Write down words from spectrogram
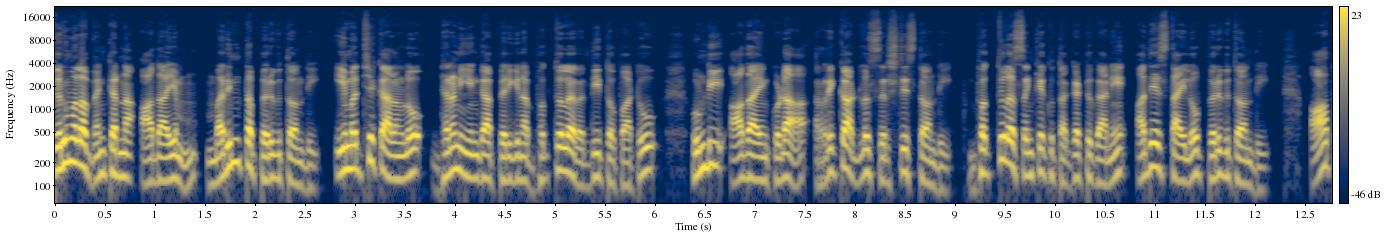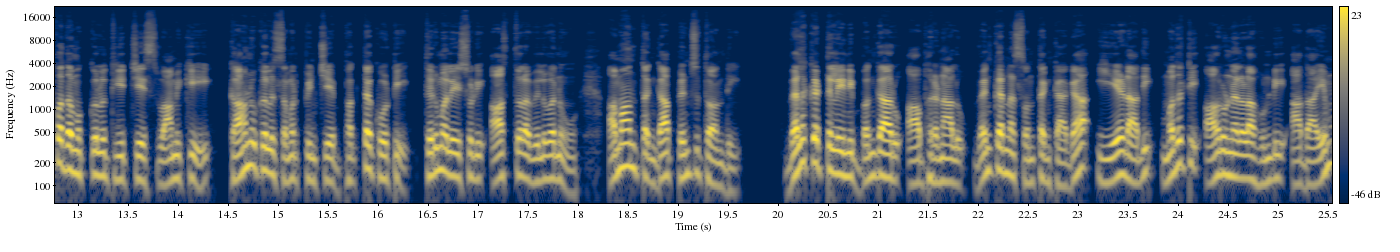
తిరుమల వెంకన్న ఆదాయం మరింత పెరుగుతోంది. ఈ మధ్య కాలంలో గణనీయంగా పెరిగిన భక్తుల రద్దీతో పాటు హుండీ ఆదాయం కూడా రికార్డులు సృష్టిస్తోంది. భక్తుల సంఖ్యకు తగ్గట్టుగానే అదే స్థాయిలో పెరుగుతోంది. ఆపద మొక్కులు తీర్చే స్వామికి కానుకలు సమర్పించే భక్తకోటి తిరుమలేశుడి ఆస్తుల విలువను అమాంతంగా పెంచుతోంది. వెలకట్టలేని బంగారు ఆభరణాలు వెంకన్న సొంతం కాగా ఈ ఏడాది మొదటి ఆరు నెలల హుండీ ఆదాయం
